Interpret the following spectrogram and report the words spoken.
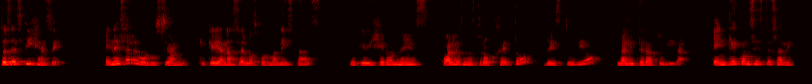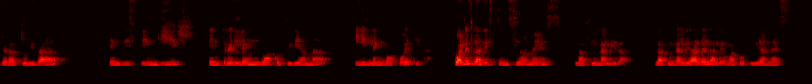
Entonces, fíjense, en esa revolución que querían hacer los formalistas, lo que dijeron es, ¿cuál es nuestro objeto de estudio? La literaturidad. ¿En qué consiste esa literaturidad? En distinguir entre lengua cotidiana y lengua poética. ¿Cuál es la distinción? Es la finalidad. La finalidad de la lengua cotidiana es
